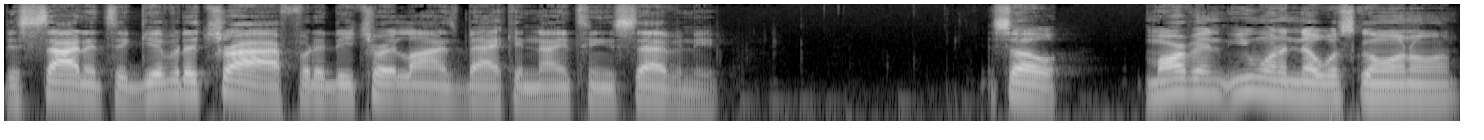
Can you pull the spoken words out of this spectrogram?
deciding to give it a try for the Detroit Lions back in 1970. So, Marvin, you want to know what's going on?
